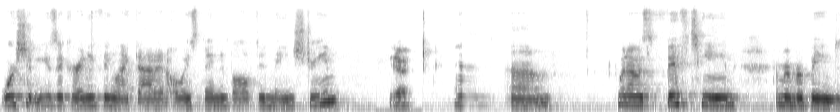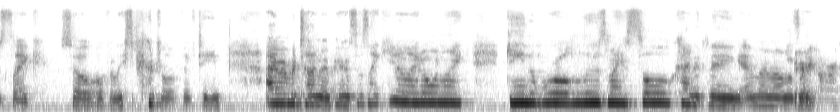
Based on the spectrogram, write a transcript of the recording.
worship music or anything like that. I'd always been involved in mainstream. Yeah. And um, when I was 15, I remember being just like so overly spiritual at 15. I remember telling my parents, I was like, you know, I don't want to like gain the world and lose my soul kind of thing. And my mom was sure. like, all right.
